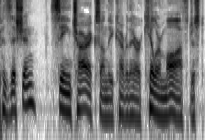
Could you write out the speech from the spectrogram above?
position. Seeing Charix on the cover there, or Killer Moth, just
